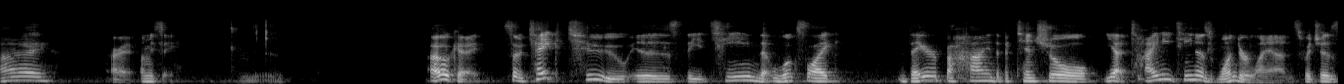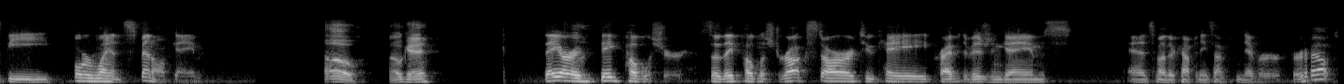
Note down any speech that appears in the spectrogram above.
I. All right, let me see. Okay, so Take Two is the team that looks like they're behind the potential, yeah, Tiny Tina's Wonderlands, which is the Borderlands spinoff game. Oh, okay. They are a big publisher. So they've published Rockstar, 2K, Private Division games, and some other companies I've never heard about.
